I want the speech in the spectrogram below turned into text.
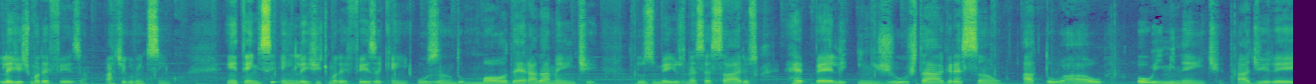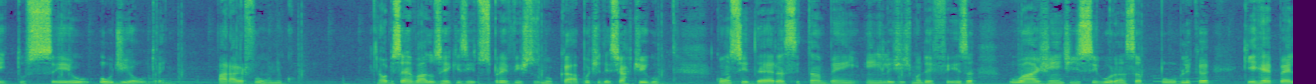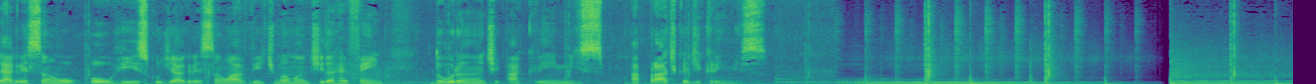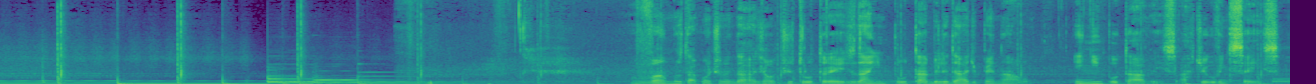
Legítima defesa. Artigo 25. Entende-se em legítima defesa quem, usando moderadamente dos meios necessários, repele injusta agressão, atual ou iminente, a direito seu ou de outrem. Parágrafo único. Observados os requisitos previstos no caput deste artigo, considera-se também em legítima defesa o agente de segurança pública que repele a agressão ou risco de agressão à vítima mantida refém durante a crimes, a prática de crimes. Vamos dar continuidade ao título 3 da imputabilidade penal. Inimputáveis. Artigo 26.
